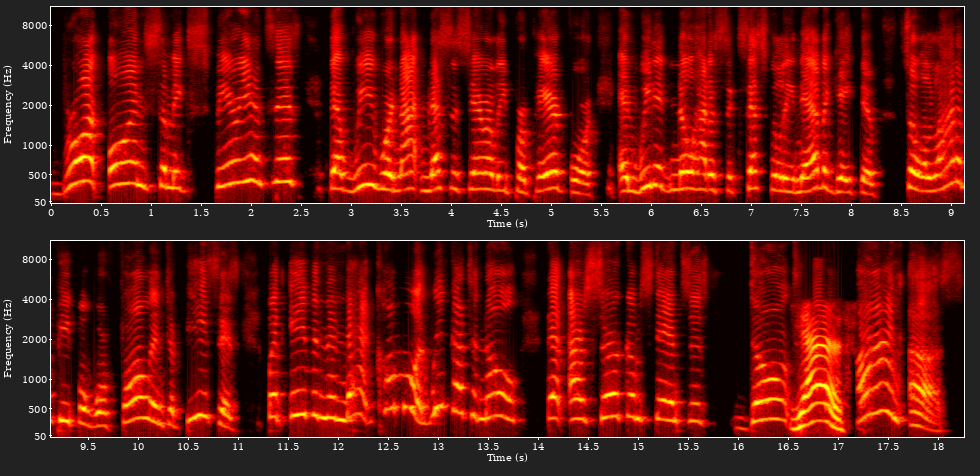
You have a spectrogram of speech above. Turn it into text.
brought on some experiences that we were not necessarily prepared for and we didn't know how to successfully navigate them. So a lot of people were falling to pieces. But even in that come on we've got to know that our circumstances don't yes. define us.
